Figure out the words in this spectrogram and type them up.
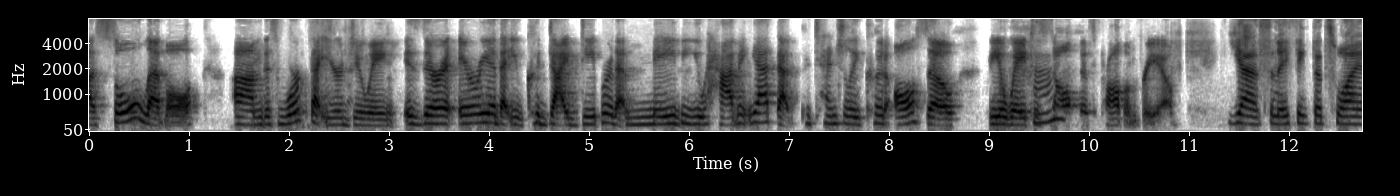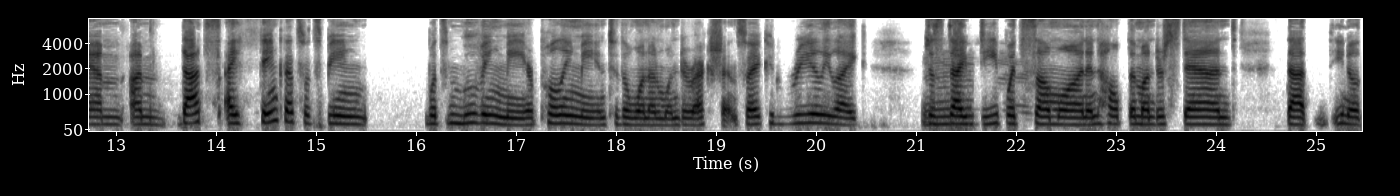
a soul level um, this work that you're doing, is there an area that you could dive deeper that maybe you haven't yet that potentially could also be a way mm-hmm. to solve this problem for you? Yes, and I think that's why I'm I'm that's I think that's what's being what's moving me or pulling me into the one-on-one direction. So I could really like just mm-hmm. dive deep with someone and help them understand that you know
